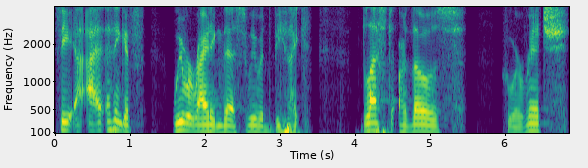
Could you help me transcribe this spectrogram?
See, I, I think if we were writing this, we would be like, Blessed are those who are rich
